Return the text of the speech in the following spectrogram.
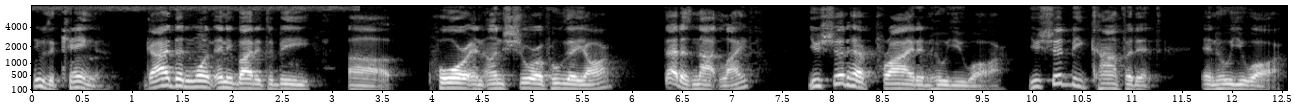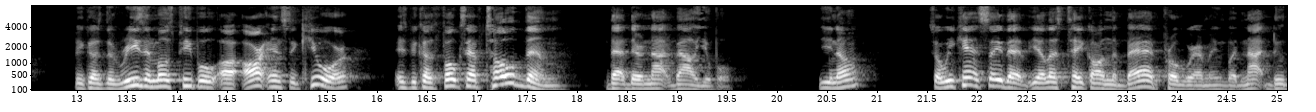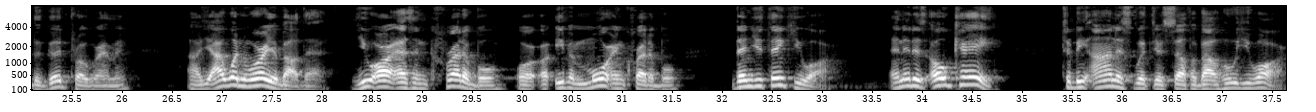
He was a king. God didn't want anybody to be uh, poor and unsure of who they are. That is not life. You should have pride in who you are. You should be confident in who you are. Because the reason most people are, are insecure is because folks have told them that they're not valuable, you know? So we can't say that, yeah, let's take on the bad programming, but not do the good programming. Uh, yeah, I wouldn't worry about that. You are as incredible or, or even more incredible than you think you are. And it is okay to be honest with yourself about who you are,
